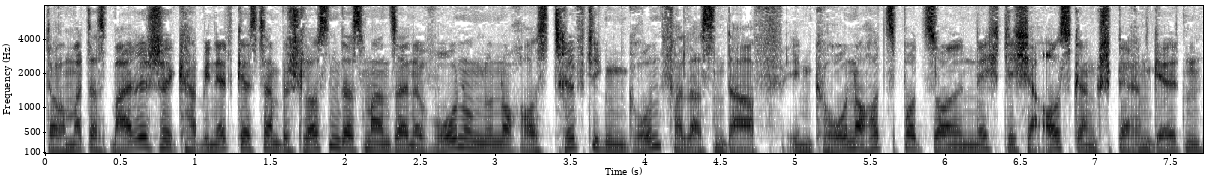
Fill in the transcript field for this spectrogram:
Darum hat das bayerische Kabinett gestern beschlossen, dass man seine Wohnung nur noch aus triftigem Grund verlassen darf. In Corona-Hotspots sollen nächtliche Ausgangssperren gelten.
